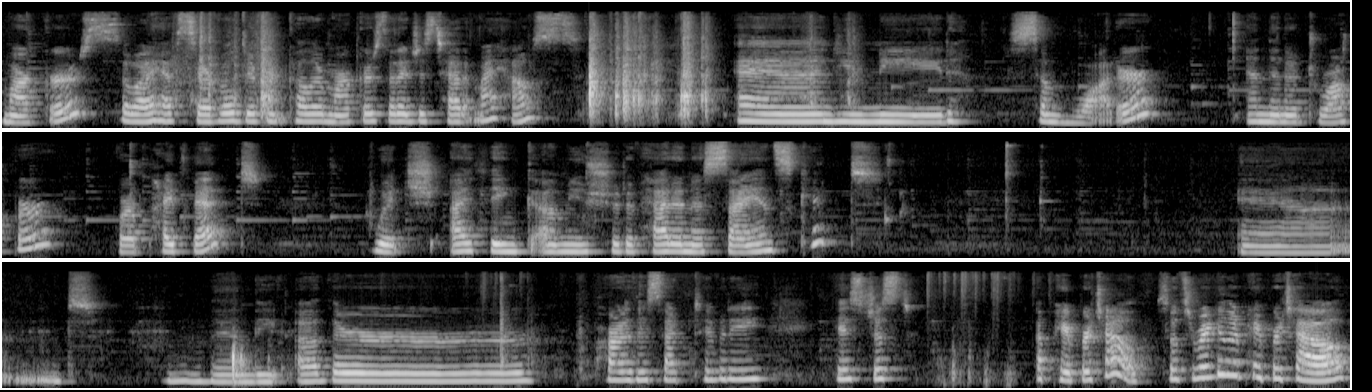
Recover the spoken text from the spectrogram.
markers. So I have several different color markers that I just had at my house. And you need some water and then a dropper or a pipette, which I think um, you should have had in a science kit. And then the other part of this activity is just a paper towel. So it's a regular paper towel.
